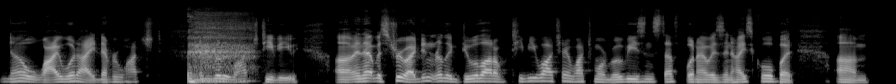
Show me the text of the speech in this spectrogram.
"No, why would I? Never watched, never really watched TV." Um, and that was true. I didn't really do a lot of TV watching. I watched more movies and stuff when I was in high school, but um.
